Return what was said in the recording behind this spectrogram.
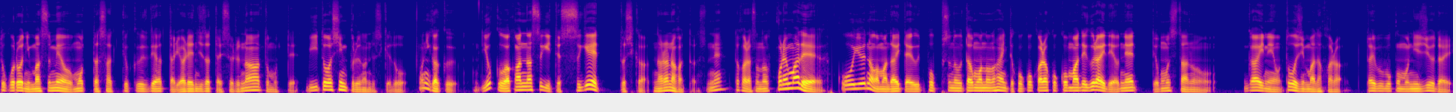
ところにマス目を持った作曲であったりアレンジだったりするなと思ってビートはシンプルなんですけどとにかくよくわかんなすぎてすげえとしかならなかったんですね。だからそのこれまでこういうのがまあ大体ポップスの歌物の範囲ってここからここまでぐらいだよねって思ってたの概念を当時まだからだいぶ僕も20代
